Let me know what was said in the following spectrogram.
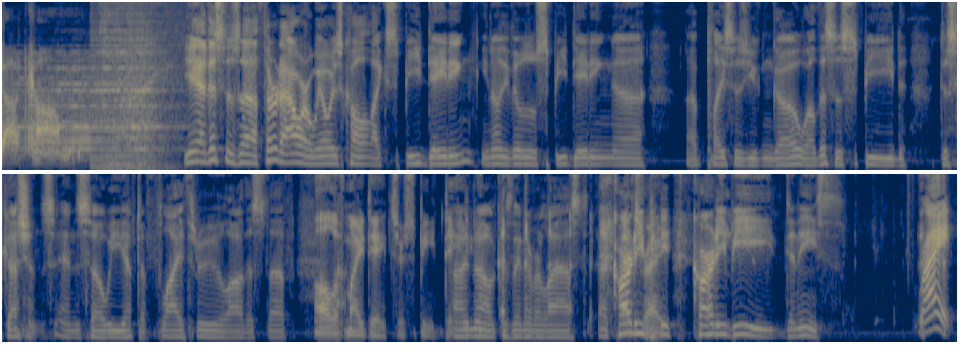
Dot com. Yeah, this is a third hour. We always call it like speed dating. You know, those speed dating uh, uh, places you can go. Well, this is speed discussions, and so we have to fly through a lot of this stuff. All of my dates are speed dating. I know because they never last. Uh, Cardi right. B, Cardi B, Denise. Right.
